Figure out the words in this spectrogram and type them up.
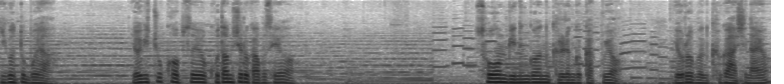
이건 또 뭐야? 여기 쪼커 없어요. 고담시로 가보세요. 소원 비는 건 그런 것 같고요. 여러분 그거 아시나요?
